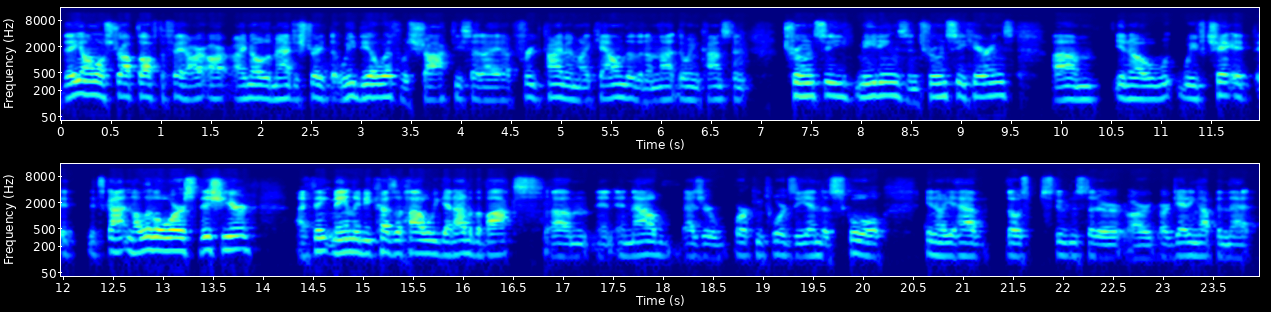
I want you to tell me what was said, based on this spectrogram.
they almost dropped off the face. I know the magistrate that we deal with was shocked. He said, I have free time in my calendar that I'm not doing constant truancy meetings and truancy hearings. Um, you know, we've changed, it, it, it's gotten a little worse this year. I think mainly because of how we get out of the box. Um, and, and now as you're working towards the end of school, you know, you have those students that are, are, are getting up in that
